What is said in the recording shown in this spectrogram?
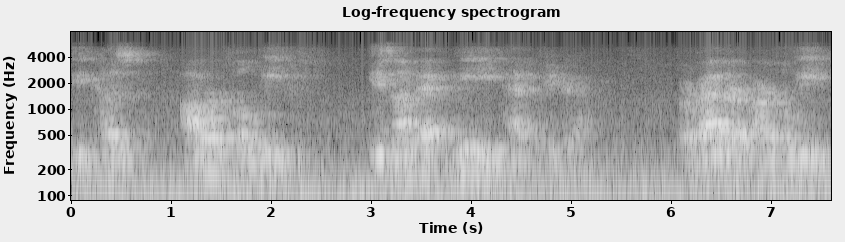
Because our belief is not that we had to figure it out but rather our belief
